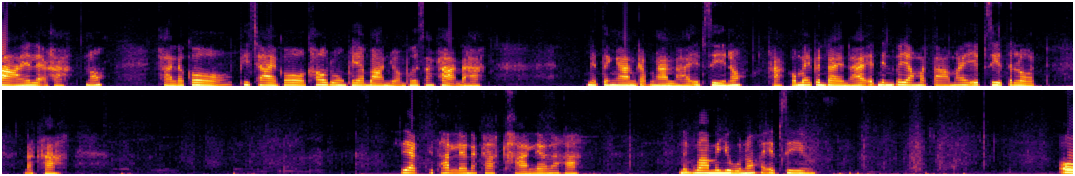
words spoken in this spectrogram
ตายนี่แหละค่ะเนาะค่ะ แล้วก็พี่ชายก็เข้าโรงพยาบาลอยู่อำเภอสังขะนะคะ มีแต่งานกับงานนะคะเอฟซีเนาะค่ะ ก็ไม่เป็นไรนะคะเอดมินก็ยังมาตามให้เอฟซีตลอดนะคะ เรียกพิทัศน์แล้วนะคะ ขานแล้วนะคะ นึกว่าไม่อยู่เนาะเอฟซีโอ้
